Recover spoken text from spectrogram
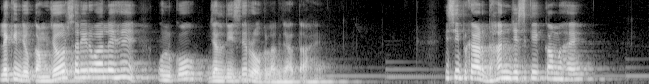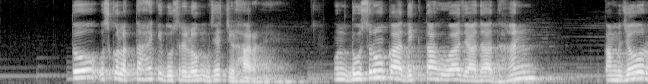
लेकिन जो कमज़ोर शरीर वाले हैं, उनको जल्दी से रोग लग जाता है। इसी प्रकार धन जिसके कम है तो उसको लगता है कि दूसरे लोग मुझे चिढ़ा रहे हैं। उन दूसरों का दिखता हुआ ज़्यादा धन, कमज़ोर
